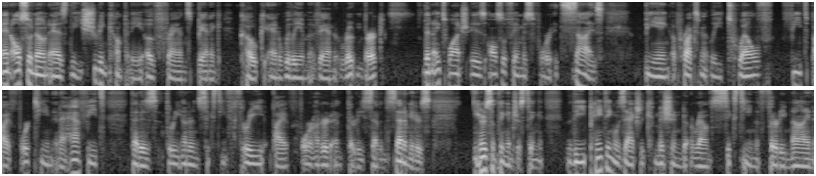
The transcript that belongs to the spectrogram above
and also known as the Shooting Company of Frans Banninck Cocq and William van Rottenburg. The Night's Watch is also famous for its size, being approximately 12 feet by 14 and a half feet, that is 363 by 437 centimeters. Here's something interesting. The painting was actually commissioned around 1639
